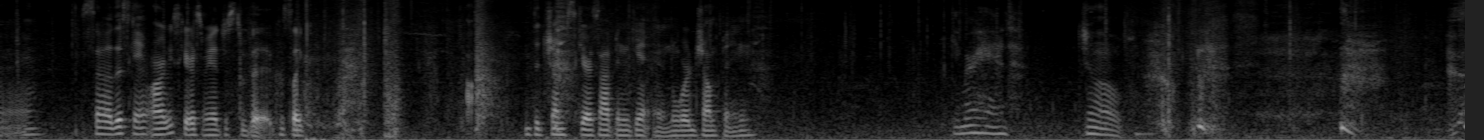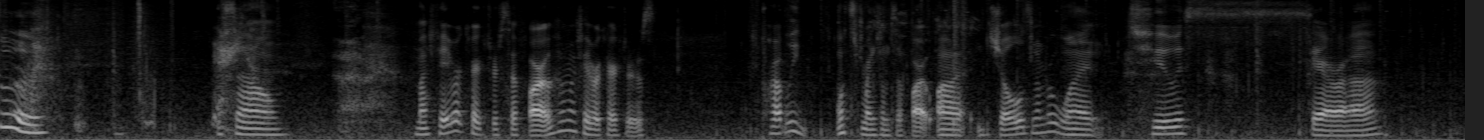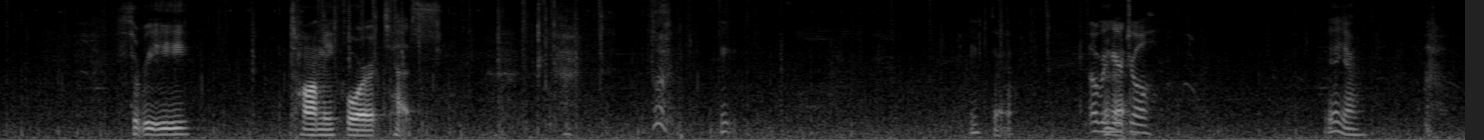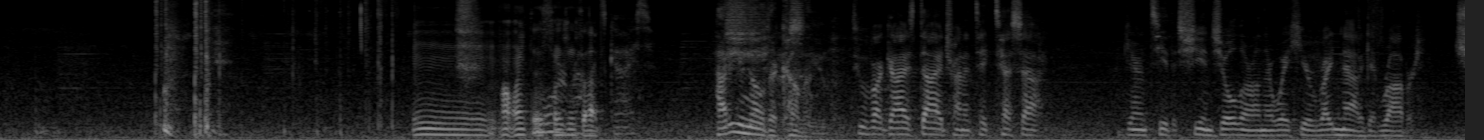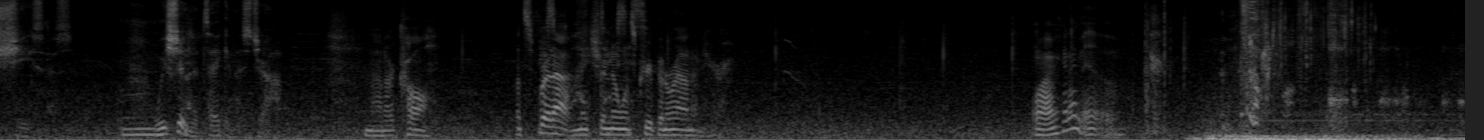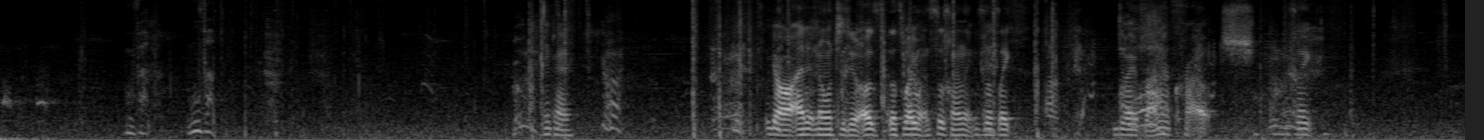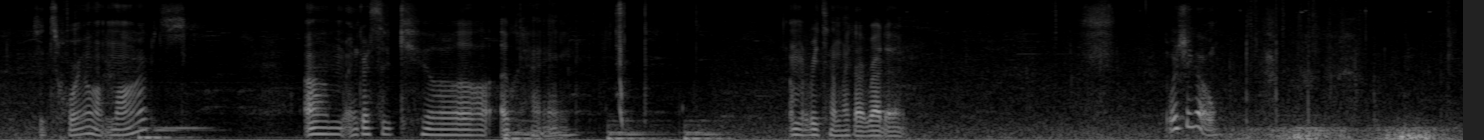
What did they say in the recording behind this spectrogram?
So this game already scares me just a bit because like the jump scares I've been getting were jumping. Give me your hand. Jump. so my favorite characters so far. Who are my favorite characters? Probably what's rank them so far? Uh, Joel's number one. Two is Sarah. Three, Tommy. Four, Tess. Okay. Over here, Joel. Yeah, yeah. Mmm, I don't like this. More Something's up. Guys. How do you know they're coming? Two of our guys died trying to take Tess out. I guarantee that she and Joel are on their way here right now to get Robert. Jesus. Mm. We shouldn't have taken this job. Not our call. Let's spread out and make sure no one's creeping around in here. Why can I move? Move up. Move up. Okay. Y'all, I didn't know what to do. I was, that's why I went so silent. Cause I was like, do I run or crouch? I was like, tutorial unlocked. Um, aggressive kill. Okay. I'm gonna pretend like I read it. Where'd she go?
